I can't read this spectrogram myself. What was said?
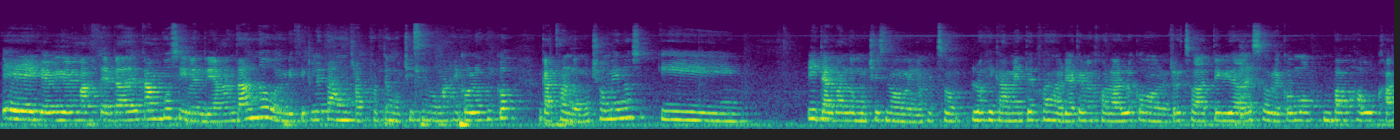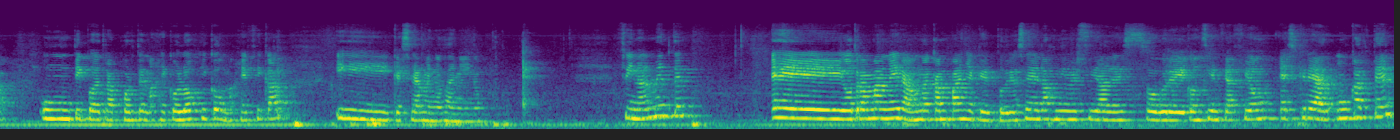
eh, que viven más cerca del campus y vendrían andando o en bicicleta, un transporte muchísimo más ecológico, gastando mucho menos y, y tardando muchísimo menos. Esto, lógicamente, pues habría que mejorarlo con el resto de actividades sobre cómo vamos a buscar un tipo de transporte más ecológico, más eficaz y que sea menos dañino. Finalmente, eh, otra manera, una campaña que podría ser en las universidades sobre concienciación es crear un cartel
